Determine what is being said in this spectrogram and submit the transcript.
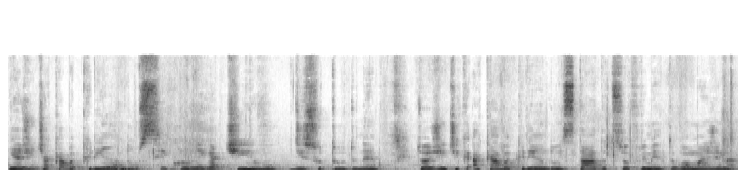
e a gente acaba criando um ciclo negativo disso tudo, né? Então a gente acaba criando um estado de sofrimento. Então vamos imaginar,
